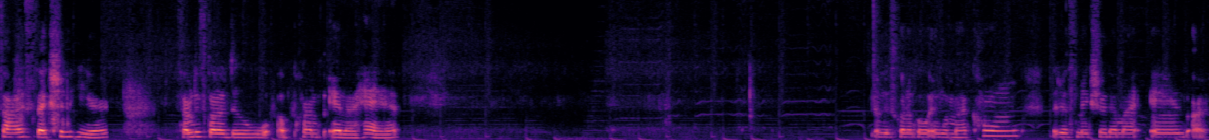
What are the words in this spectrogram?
size section here. So i'm just going to do a pump and a half I'm just going to go in with my comb to just make sure that my ends are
